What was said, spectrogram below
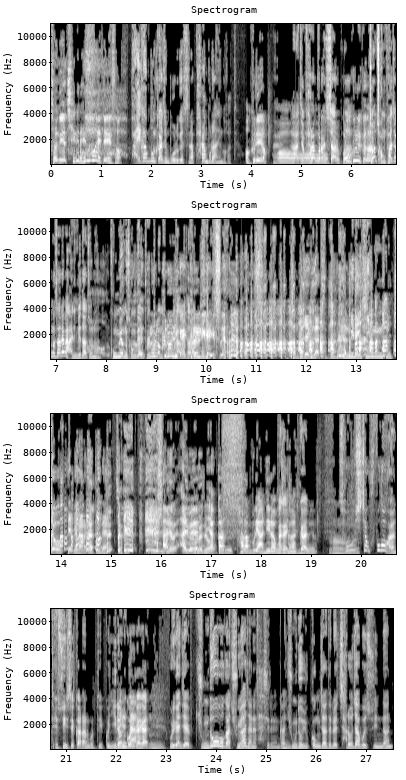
전 의원 최근의 행보에 대해서. 빨간불까지는 모르겠으나 파란불은 아닌 것 같아요. 어, 그래요? 네. 어. 아, 제가 파란불 하실 줄 알았구나. 어, 그러니까. 나- 전 정파적인 사람이 아닙니다, 저는. 공명정대. 아, 그럴, 그럴 리가, 그럴. 리가 있어요? 전파적인 것 같은데. 국민의 힘쪽 대변하는 것 같은데. 아니, 이런- 아니 이런 왜 거죠. 약간 파란불이 아니라고 아니, 생각하시는 그러니까 거예요? 어. 서울시장 후보가 과연 될 수 있을까라는 것도 있고 이런 일단, 거 그러니까 음. 우리가 이제 중도가 중요하잖아요 사실은 그러니까 음. 중도 유권자들을 사로잡을 수 있는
